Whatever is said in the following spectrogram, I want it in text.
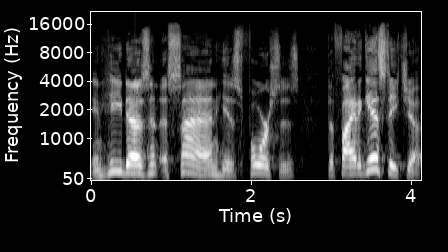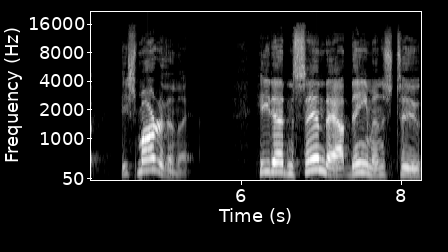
And he doesn't assign his forces to fight against each other. He's smarter than that. He doesn't send out demons to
